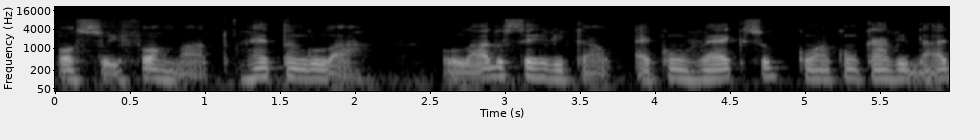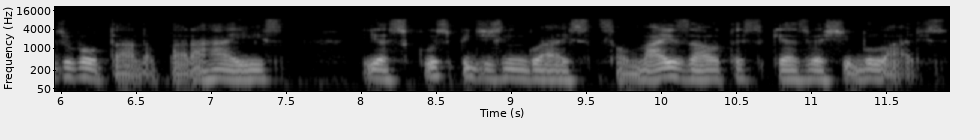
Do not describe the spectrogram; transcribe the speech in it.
possui formato retangular o lado cervical é convexo, com a concavidade voltada para a raiz, e as cúspides linguais são mais altas que as vestibulares.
